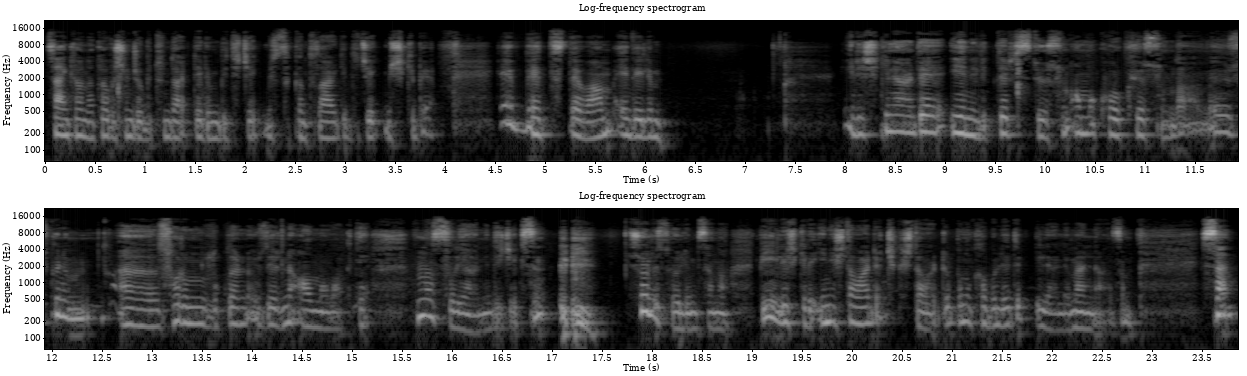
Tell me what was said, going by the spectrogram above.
Sanki ona kavuşunca bütün dertlerin bitecekmiş, sıkıntılar gidecekmiş gibi. Evet, devam edelim. İlişkilerde yenilikler istiyorsun ama korkuyorsun da. Üzgünüm eee, sorumluluklarını üzerine alma vakti. Nasıl yani diyeceksin. Şöyle söyleyeyim sana. Bir ilişkide inişte vardır çıkışta vardır. Bunu kabul edip ilerlemen lazım. Sen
